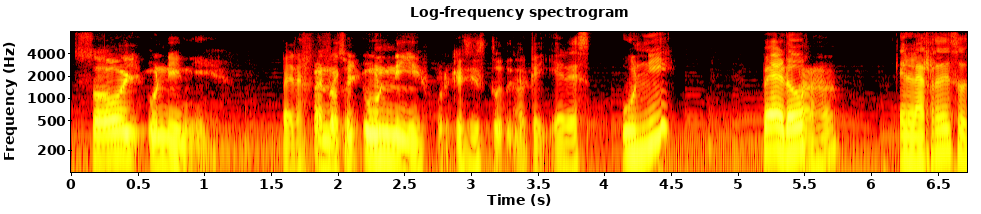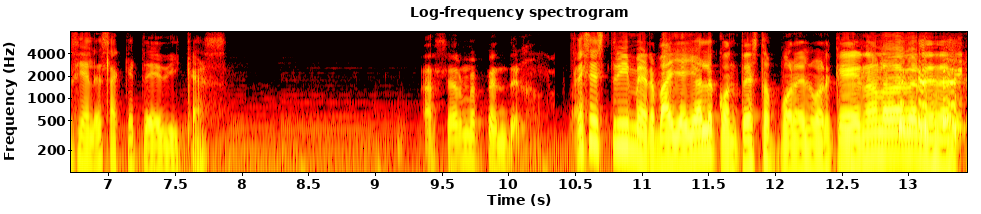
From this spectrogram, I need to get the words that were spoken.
Soy un nini. Perfecto. Bueno, soy un ni, porque sí estudio. Ok, eres uni, pero Ajá. en las redes sociales, ¿a qué te dedicas? Hacerme pendejo. Es streamer, vaya, yo le contesto por él, porque no lo hago necesario.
